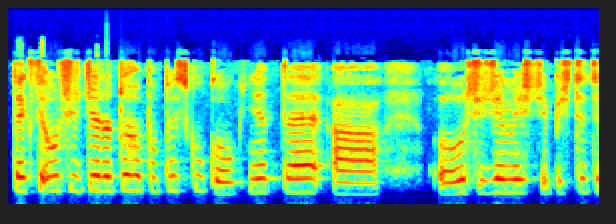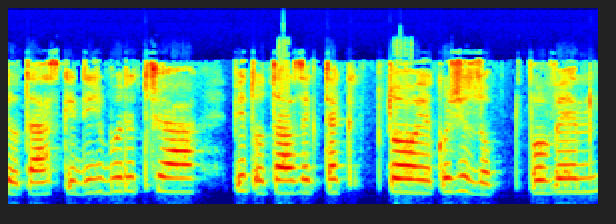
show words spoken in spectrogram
Tak se určitě do toho popisku koukněte a určitě mi ještě pište ty otázky. Když bude třeba pět otázek, tak to jakože zodpovím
